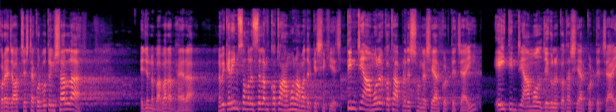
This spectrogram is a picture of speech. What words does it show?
করে যাওয়ার চেষ্টা করব তো ইনশাল্লাহ এই জন্য বাবারা, ভাইয়েরা, নবী করিম সাল্লাম কত আমল আমাদেরকে শিখিয়েছে। তিনটি আমলের কথা আপনাদের সঙ্গে শেয়ার করতে চাই। এই তিনটি আমল যেগুলোর কথা শেয়ার করতে চাই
